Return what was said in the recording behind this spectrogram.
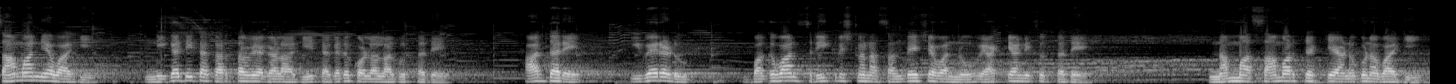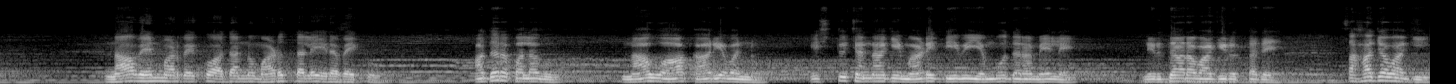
ಸಾಮಾನ್ಯವಾಗಿ ನಿಗದಿತ ಕರ್ತವ್ಯಗಳಾಗಿ ತೆಗೆದುಕೊಳ್ಳಲಾಗುತ್ತದೆ. ಆದರೆ, ಇವೆರಡು ಭಗವಾನ್ ಶ್ರೀಕೃಷ್ಣನ ಸಂದೇಶವನ್ನು ವ್ಯಾಖ್ಯಾನಿಸುತ್ತದೆ. ನಮ್ಮ ಸಾಮರ್ಥ್ಯಕ್ಕೆ ಅನುಗುಣವಾಗಿ ನಾವೇನು ಮಾಡಬೇಕು ಅದನ್ನು ಮಾಡುತ್ತಲೇ ಇರಬೇಕು. ಅದರ ಫಲವು ನಾವು ಆ ಕಾರ್ಯವನ್ನು ಎಷ್ಟು ಚೆನ್ನಾಗಿ ಮಾಡಿದ್ದೀವಿ ಎಂಬುದರ ಮೇಲೆ ನಿರ್ಧಾರವಾಗಿರುತ್ತದೆ. ಸಹಜವಾಗಿ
